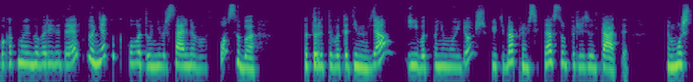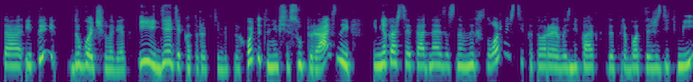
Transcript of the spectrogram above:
как мы и говорили до этого, нет какого-то универсального способа, который ты вот один взял, и вот по нему идешь, и у тебя прям всегда супер результаты. Потому что и ты другой человек, и дети, которые к тебе приходят, они все супер разные. И мне кажется, это одна из основных сложностей, которые возникают, когда ты работаешь с детьми,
